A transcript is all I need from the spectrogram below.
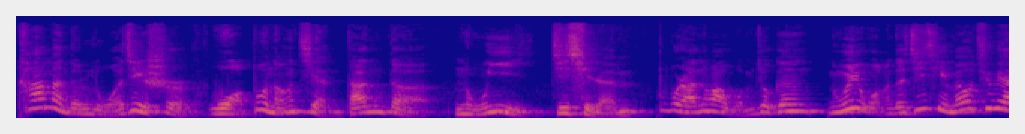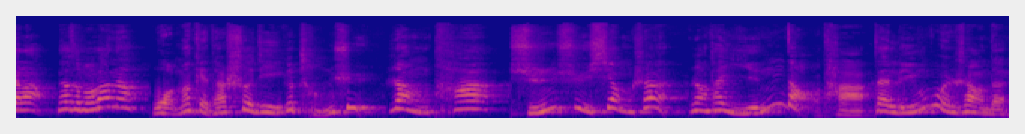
他们的逻辑是我不能简单的奴役机器人，不然的话我们就跟奴役我们的机器没有区别了。那怎么办呢？我们给他设计一个程序，让他循序向善，让他引导他在灵魂上的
